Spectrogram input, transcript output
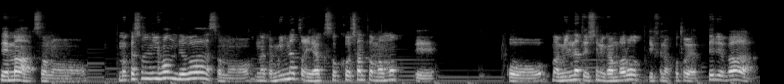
でまあその昔の日本ではそのなんかみんなとの約束をちゃんと守ってこう、まあ、みんなと一緒に頑張ろうっていうふうなことをやってれば、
